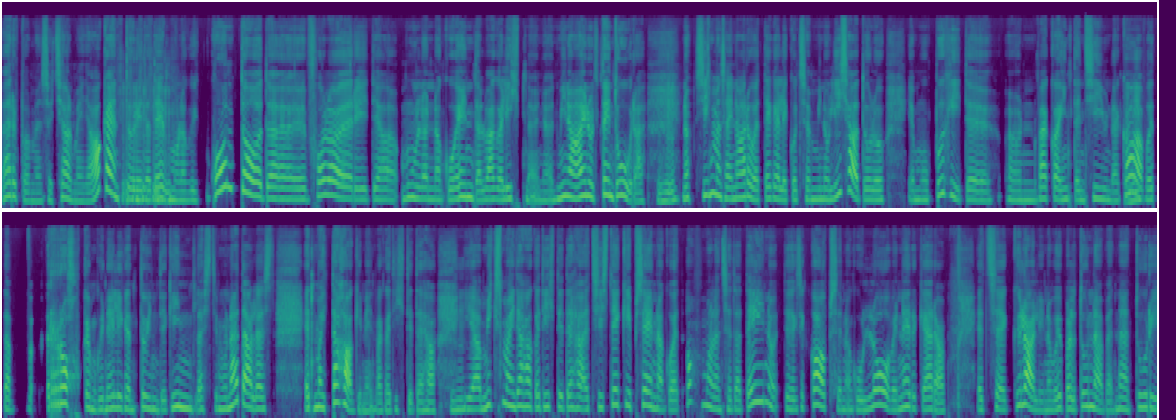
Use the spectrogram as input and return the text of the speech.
värbame sotsiaalmeediaagentuuri, ta teeb mulle kõik kontod, äh, follower'id ja mul on nagu endal väga lihtne, on ju, et mina ainult teen tuure mm -hmm.. noh, siis ma sain aru, et tegelikult see on minu lisatulu ja mu põhitöö on väga intensiivne ka mm, -hmm. võtab rohkem kui nelikümmend tundi kindlasti mu nädalast, et ma ei tahagi neid väga tihti teha mm. -hmm. ja miks ma ei taha ka tihti teha, et siis tekib see nagu, et oh, ma olen seda teinud ja see kaob see nagu loov energia ära. et see külaline võib-olla tunneb, et näed, tuuri,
